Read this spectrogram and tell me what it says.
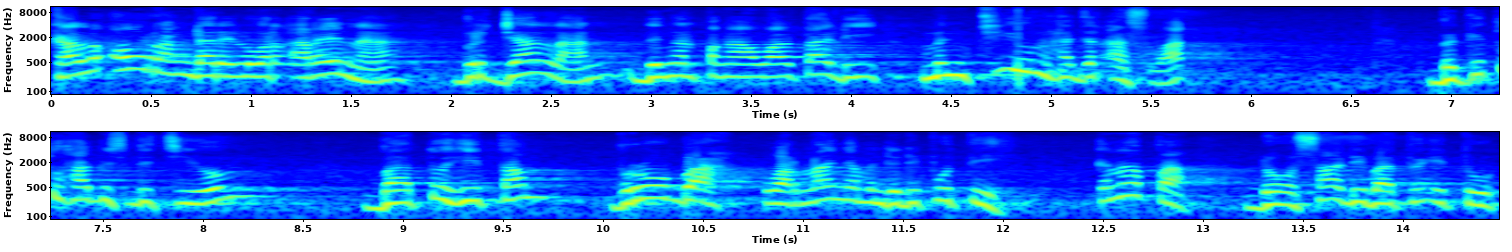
Kalau orang dari luar arena berjalan dengan pengawal tadi mencium Hajar Aswad, begitu habis dicium, batu hitam berubah warnanya menjadi putih. Kenapa? Dosa di batu itu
